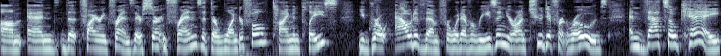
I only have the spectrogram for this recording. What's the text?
Um, and the firing friends. There's certain friends that they're wonderful, time and place. You grow out of them for whatever reason. You're on two different roads, and that's okay.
